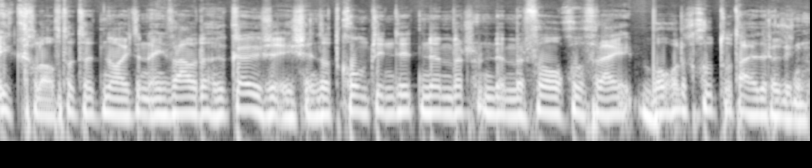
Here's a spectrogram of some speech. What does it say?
ik geloof dat het nooit een eenvoudige keuze is. En dat komt in dit nummer, nummer Vogelvrij, behoorlijk goed tot uitdrukking.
